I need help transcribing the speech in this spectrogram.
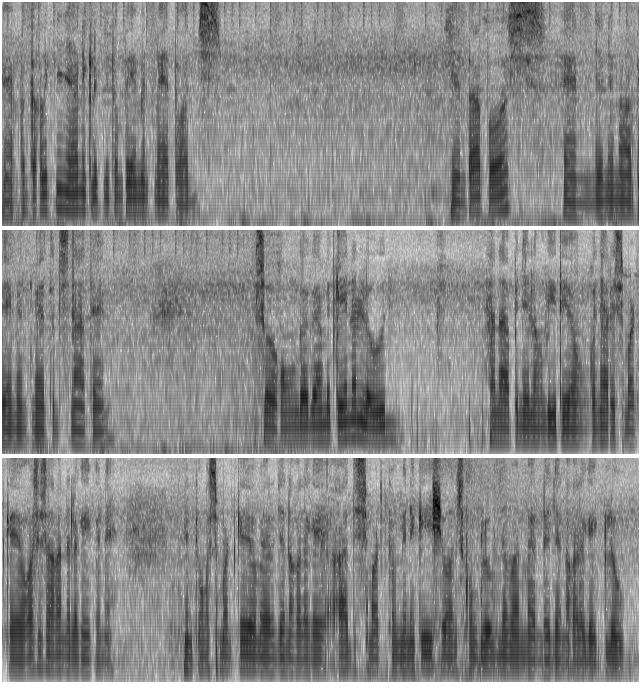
Yan. Pagka-click nyo yan, i-click nyo itong payment methods. Yan, tapos, yan, yan yung mga payment methods natin. So, kung gagamit kayo ng load, hanapin nyo lang dito yung, kunyari, smart kayo. Kasi sa akin nalagay ko na eh. Yun, kung smart kayo, meron dyan nakalagay add smart communications. Kung globe naman, meron dyan nakalagay globe.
